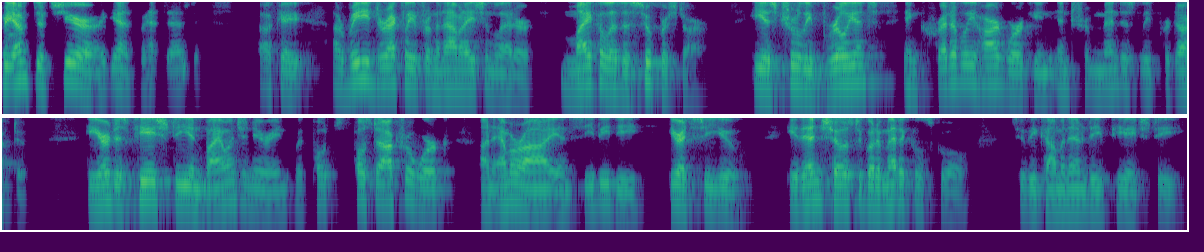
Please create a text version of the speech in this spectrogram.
preemptive cheer again. Fantastic. Okay, uh, reading directly from the nomination letter, Michael is a superstar. He is truly brilliant, incredibly hardworking, and tremendously productive. He earned his PhD in bioengineering with post- postdoctoral work on MRI and CVD here at CU. He then chose to go to medical school to become an MD PhD.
